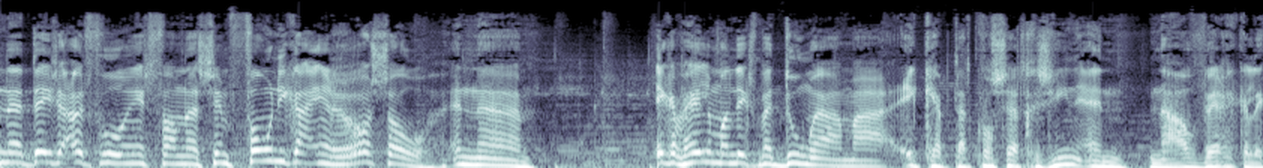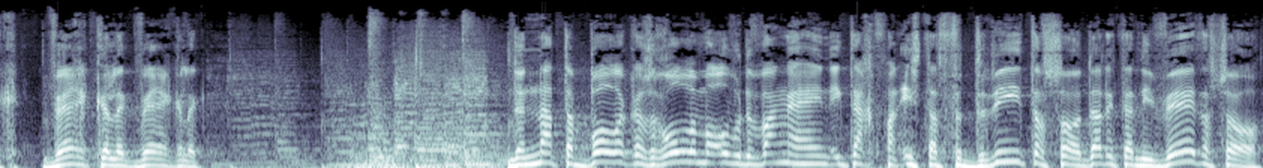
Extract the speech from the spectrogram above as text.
En uh, deze uitvoering is van uh, Symfonica in Rosso. En uh, ik heb helemaal niks met Doema, maar ik heb dat concert gezien. En nou, werkelijk, werkelijk, werkelijk. De natte bolletjes rollen me over de wangen heen. Ik dacht van, is dat verdriet of zo? Dat ik dat niet weet of zo?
